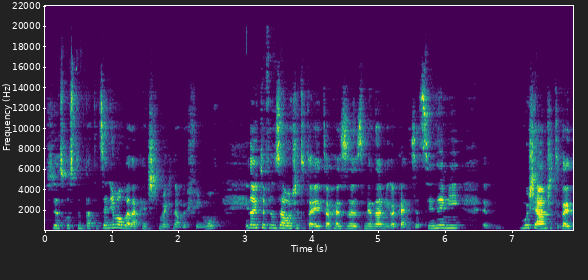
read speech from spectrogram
W związku z tym Patrycja nie mogła nakręcić moich nowych filmów. No i to wiązało się tutaj trochę ze zmianami organizacyjnymi musiałam się tutaj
